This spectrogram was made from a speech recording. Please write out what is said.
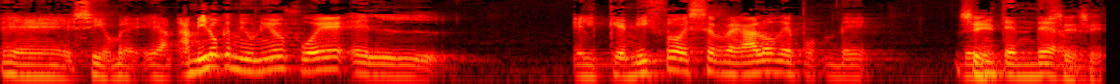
Eh, sí, hombre. eh, a, a mí lo que me unió fue el, el que me hizo ese regalo de, de, de sí. Sí, sí.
